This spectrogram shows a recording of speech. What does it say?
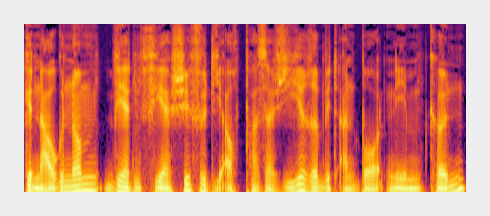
Genau genommen werden Fährschiffe, die auch Passagiere mit an Bord nehmen können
